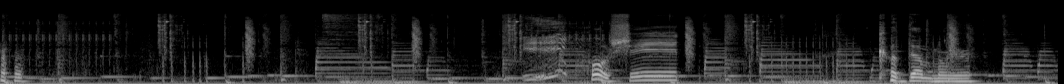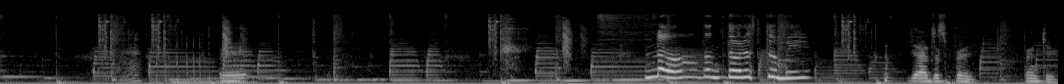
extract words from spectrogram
Oh shit. Goddamn lawyer. Eh. No, don't do this to me. yeah, just pray. Thank you.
